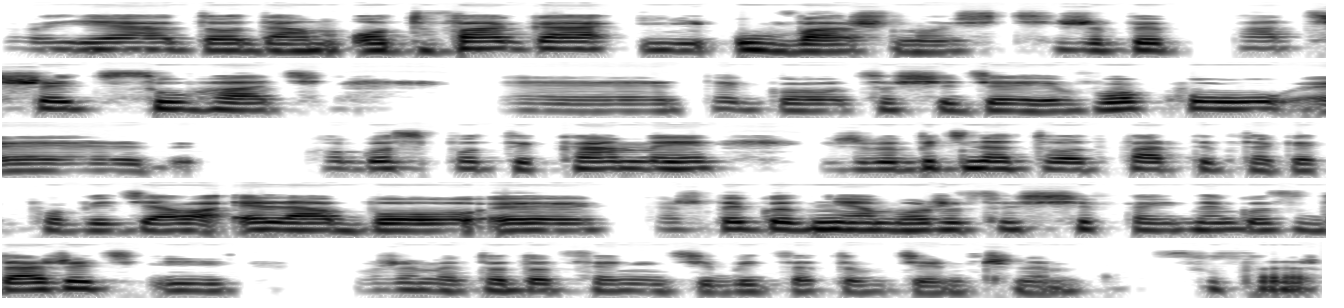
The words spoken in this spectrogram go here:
To ja dodam odwaga i uważność, żeby patrzeć, słuchać e, tego, co się dzieje wokół, e, kogo spotykamy i żeby być na to otwartym, tak jak powiedziała Ela, bo e, każdego dnia może coś się fajnego zdarzyć i możemy to docenić i być za to wdzięcznym. Super.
